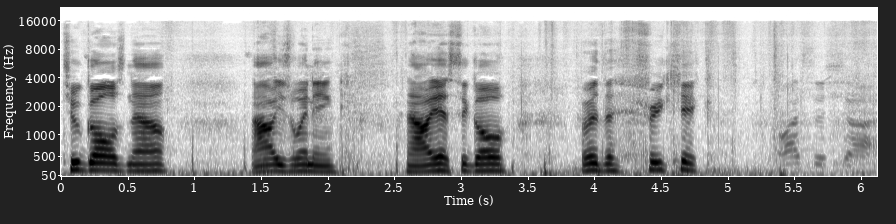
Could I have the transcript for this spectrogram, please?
two goals now. Now he's winning. Now he has to go for the free kick. Watch this shot.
